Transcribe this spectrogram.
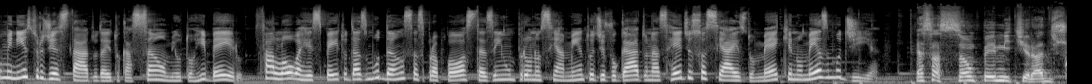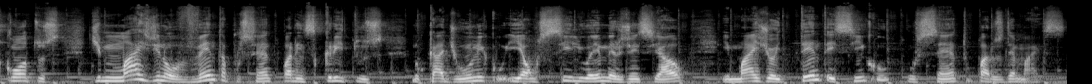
O ministro de Estado da Educação, Milton Ribeiro, falou a respeito das mudanças propostas em um pronunciamento divulgado nas redes sociais do MEC no mesmo dia. Essa ação permitirá descontos de mais de 90% para inscritos no CAD Único e auxílio emergencial e mais de 85% para os demais.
